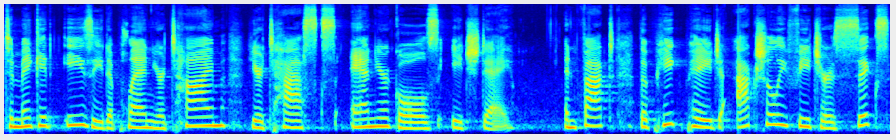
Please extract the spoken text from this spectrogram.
to make it easy to plan your time, your tasks, and your goals each day. In fact, the Peak page actually features six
